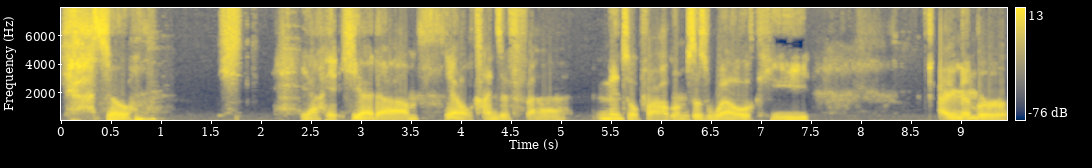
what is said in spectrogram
yeah, so yeah, he, he had um he had all kinds of uh mental problems as well. He I remember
